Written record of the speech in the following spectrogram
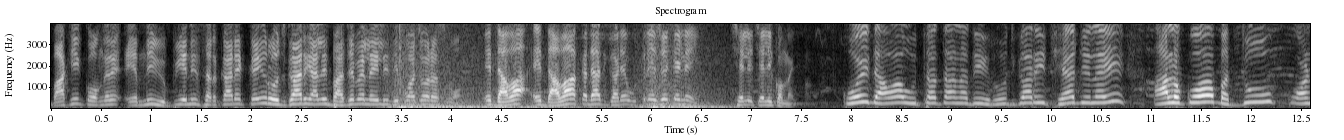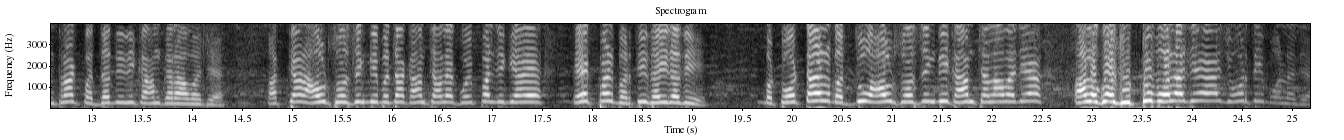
બાકી કોંગ્રેસ એમની યુપીએની સરકારે કઈ રોજગારી આલી ભાજપે લઈ લીધી? પાંચ વર્ષમાં. એ દાવા એ દાવા કદાચ ગળે ઉતરે છે કે નહીં? છેલ્લી છેલ્લી કોમેન્ટ કોઈ દાવા ઉતરતા નથી. રોજગારી છે જ નહીં. આ લોકો બધું કોન્ટ્રાક્ટ પદ્ધતિથી કામ કરાવે છે. અત્યારે આઉટસોર્સિંગથી બધા કામ ચાલે. કોઈ પણ જગ્યાએ એક પણ ભરતી થઈ નથી. ટોટલ બધું આઉટસોર્સિંગથી કામ ચલાવે છે. આ લોકો જુઠ્ઠું બોલે છે જોરથી બોલે છે.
